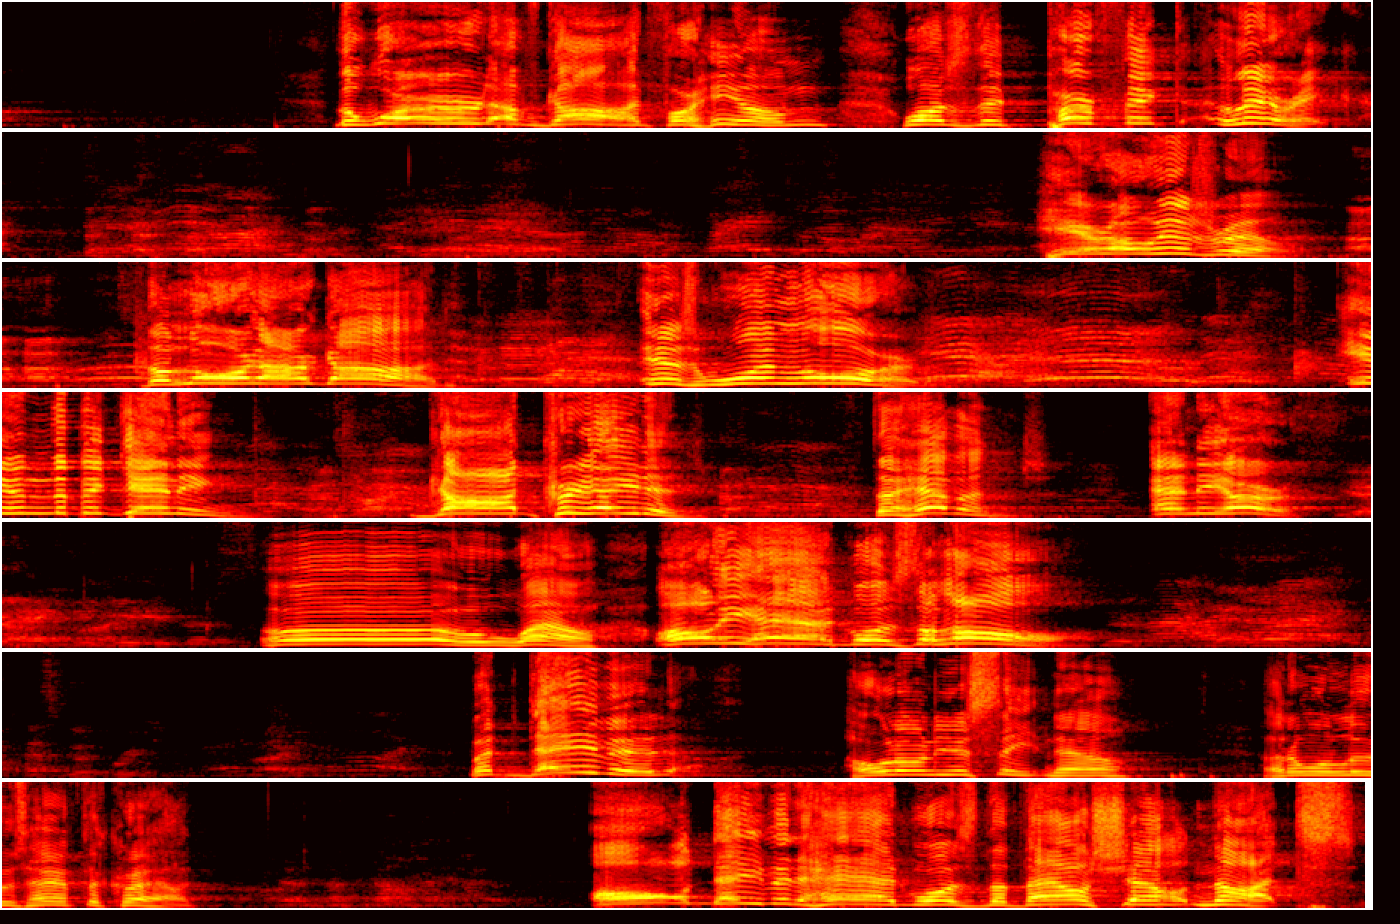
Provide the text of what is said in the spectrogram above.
the word of God for him was the perfect lyric Hear, O Israel, the Lord our God is one Lord. In the beginning, God created the heavens and the earth. Oh, wow. All he had was the law. But David, hold on to your seat now. I don't want to lose half the crowd. All David had was the thou shalt nots.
